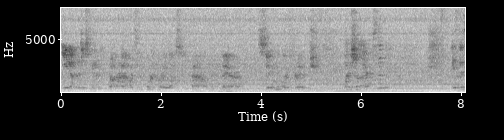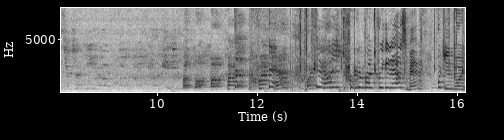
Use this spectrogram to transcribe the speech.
You don't understand. Daughter and I went to the Port Authority lost and found, and there, sitting in their fridge, Marshall Erickson? Is this your turkey? What, what, what, what the, what the hell? What the hell are you doing in my freaking house, man? What are you doing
